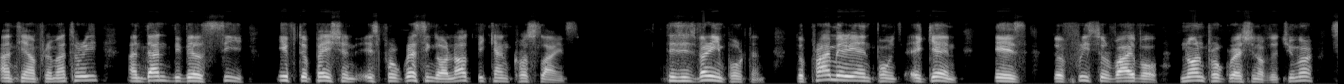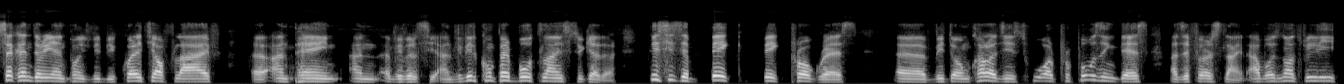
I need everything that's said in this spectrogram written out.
anti-inflammatory. And then we will see if the patient is progressing or not, we can cross lines. This is very important. The primary endpoint, again, is the free survival, non-progression of the tumor. Secondary endpoints will be quality of life, uh, and pain, and uh, we will see. And we will compare both lines together. This is a big, big progress with oncologists who are proposing this as a first line. I was not really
